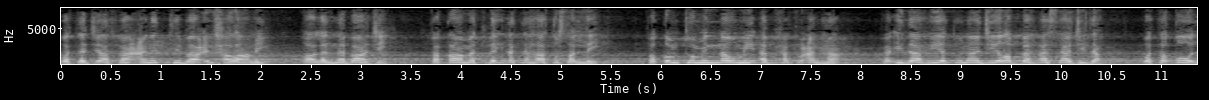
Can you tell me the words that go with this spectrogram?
وتجافى عن اتباع الحرام. قال النباجي فقامت ليلتها تصلي فقمت من نومي أبحث عنها فإذا هي تناجي ربها ساجدة وتقول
